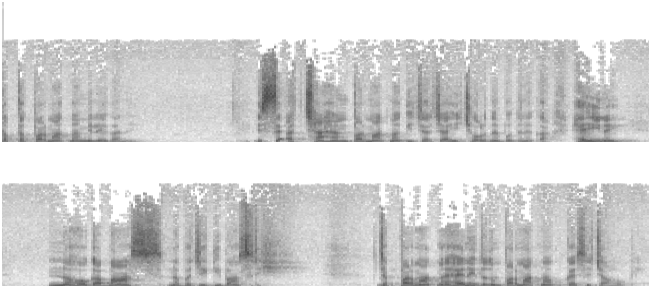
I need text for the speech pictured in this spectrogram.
तब तक परमात्मा मिलेगा नहीं। इससे अच्छा है हम परमात्मा की चर्चा ही छोड़ दें, बुद्ध ने कहा। है ही नहीं। न होगा बाँस, न बजेगी बांसुरी। जब परमात्मा है नहीं तो तुम परमात्मा को कैसे चाहोगे?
